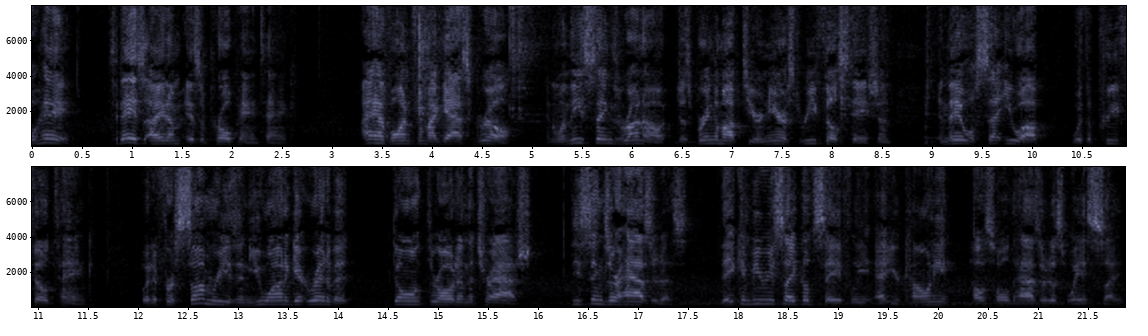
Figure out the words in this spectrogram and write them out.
Oh hey, today's item is a propane tank. I have one for my gas grill, and when these things run out, just bring them up to your nearest refill station and they will set you up with a pre-filled tank. But if for some reason you want to get rid of it, don't throw it in the trash. These things are hazardous. They can be recycled safely at your county household hazardous waste site.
